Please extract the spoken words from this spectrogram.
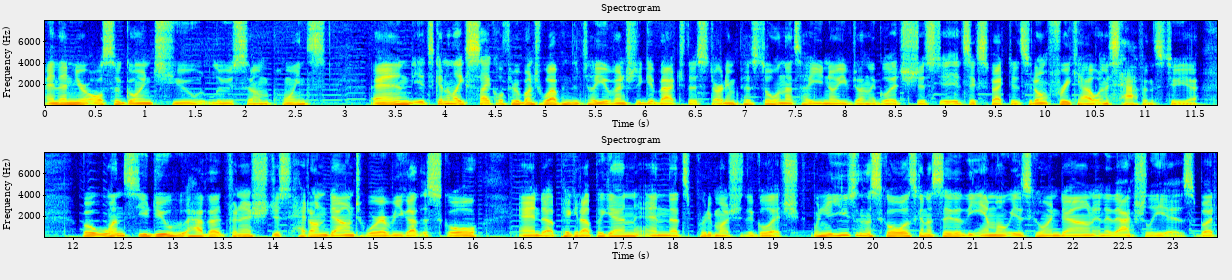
and then you're also going to lose some points and it's gonna like cycle through a bunch of weapons until you eventually get back to the starting pistol and that's how you know you've done the glitch. Just it's expected so don't freak out when this happens to you but once you do have that finished, just head on down to wherever you got the skull and uh, pick it up again, and that's pretty much the glitch. When you're using the skull, it's going to say that the ammo is going down, and it actually is. But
